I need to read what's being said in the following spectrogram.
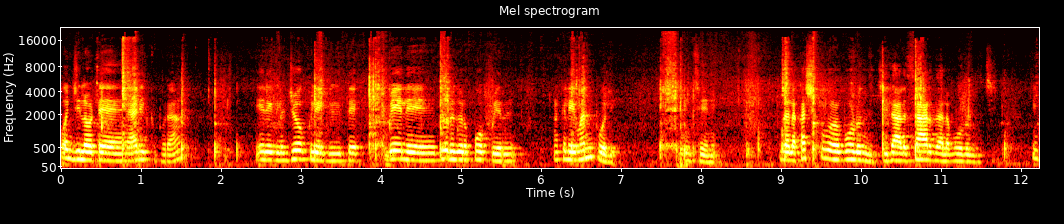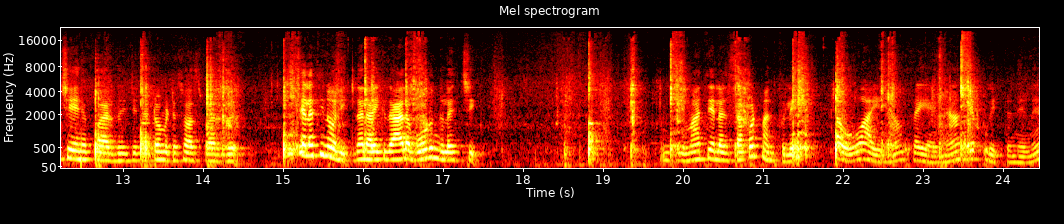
ಒಂಜಿ ಲೋಟೆ ಅರಿಕ್ ಪುರ ಎರೆಗ್ಲ ಜೋಕ್ಲೆಗ್ ಬೇಲೆ ದೂರ ದೂರ ಪೋಪೇರು ಅಕಲೆ ಮನ್ಪೋಲಿ. ಇಂಚೇನೆ. ಇದೆಲ್ಲ ಕಶ್ಪು ಬೋಡುಂದಿಚ್ಚಿ ದಾಳ ಸಾರದಾಲ ಬೋಡುಂದಿಚ್ಚಿ. ಇಂಚೇನೆ ಪಾರ್ದು ಇಂಚಿನ ಟೊಮೆಟೊ ಸಾಸ್ ಪಾರ್ದು. ಇಂಚೆಲ್ಲ ತಿನ್ನೋಲಿ. ದಾಲ ಐಕ್ ದಾಲ ಬೋಡೊಂದುಲ ಹೆಚ್ಚಿ. ಮಾತೆಲ್ಲ ಸಪೋರ್ಟ್ ಮನ್ಪುಲೆ. ಸ್ಟವ್ ಆಯಿನ ಫ್ರೈ ಆಯಿನ ಎಪ್ಪಗಿತ್ತು ನೇನು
